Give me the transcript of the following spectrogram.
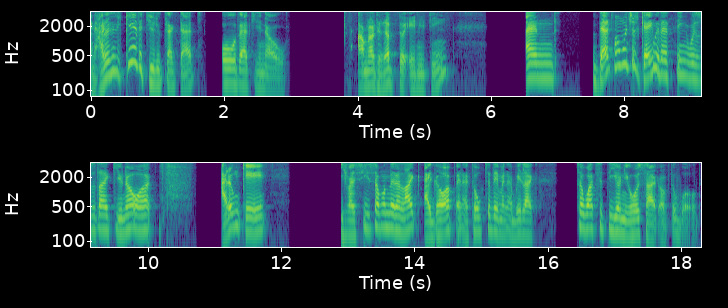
and I don't really care that you look like that, or that, you know, I'm not ripped or anything. And that moment just gave me that thing was like, you know what? I don't care. If I see someone that I like, I go up and I talk to them and I be like, so what's it on your side of the world?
